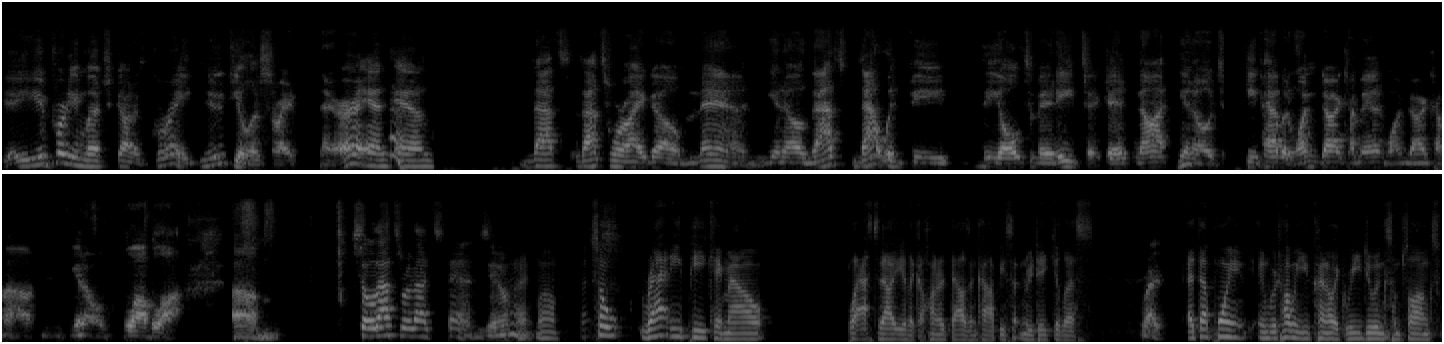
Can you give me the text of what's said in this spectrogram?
you- you pretty much got a great nucleus right there, and Yeah. and that's that's where I go, man. You know, that's that would be the ultimate e-ticket, not you know just keep having one guy come in, one guy come out, and, you know, blah blah. Um, so that's where that stands. You know, All right. Well, so Ratt EP came out, blasted out. You had like hundred thousand copies, something ridiculous. right? At that point, and we're talking you kind of like redoing some songs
